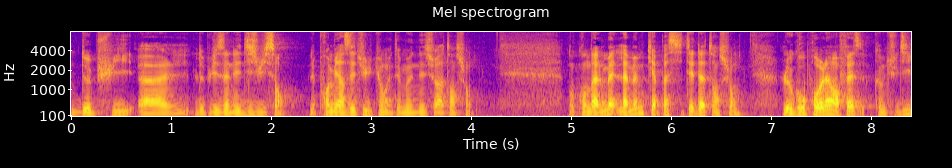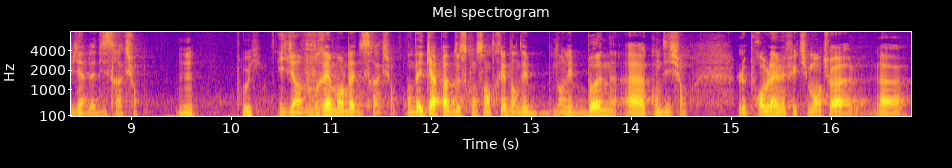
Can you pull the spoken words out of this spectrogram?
depuis, depuis les années 1800, les premières études qui ont été menées sur l'attention. Donc on a la même capacité d'attention. Le gros problème, en fait, comme tu dis, vient de la distraction Oui. il vient vraiment de la distraction. On est capable de se concentrer dans, des, dans les bonnes euh, conditions. Le problème, effectivement, tu vois, là,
